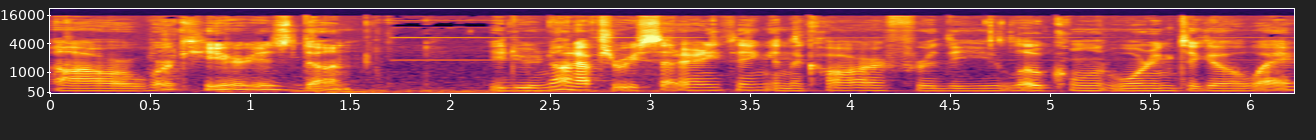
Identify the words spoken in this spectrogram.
our work here is done. You do not have to reset anything in the car for the low coolant warning to go away,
